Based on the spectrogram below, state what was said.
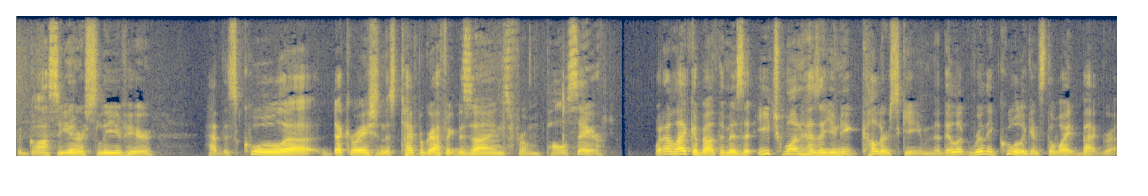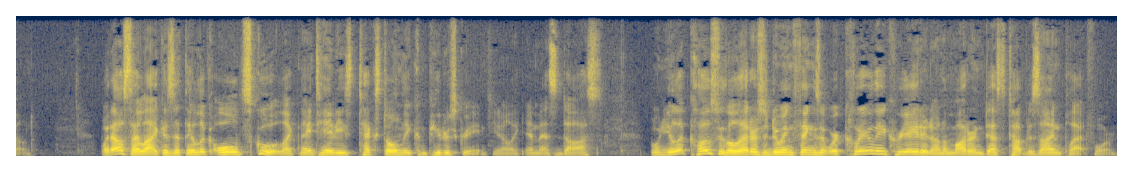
the glossy inner sleeve here, have this cool uh, decoration, this typographic designs from Paul Sahre. What I like about them is that each one has a unique color scheme, that they look really cool against the white background. What else I like is that they look old school, like 1980s text-only computer screens, you know, like MS-DOS. But when you look closer, the letters are doing things that were clearly created on a modern desktop design platform.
